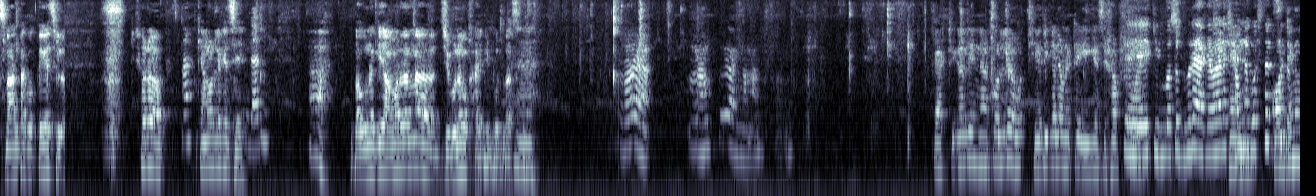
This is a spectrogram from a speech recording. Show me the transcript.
স্নানটা করতে গেছিল। সৌরভ হ্যাঁ? কেমন লেগেছে? আহ। বাবু নাকি আমার রান্না জীবনেও খায়নি বলল আজকে। প্র্যাকটিক্যালি না করলেও থিওরিক্যালি অনেকটা এগিয়ে গেছে সব সময়। এই তিন বছর ধরে একেবারে হ্যাঁ, সামনে বসে থাকছে কন্টিনিউ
